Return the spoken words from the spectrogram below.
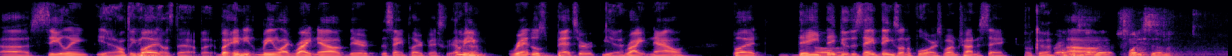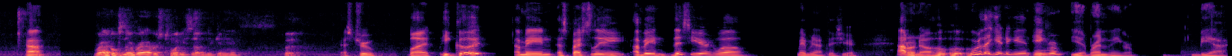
uh ceiling. Yeah, I don't think But- anybody does that, but But any, I mean, like right now, they're the same player basically. I mean, Randle's better Yeah. right now, but they they Uh, do the same things on the floor. Is what I'm trying to say. okay. Randle's Um, never averaged 27. Huh? Randle's never averaged 27 a game. But That's true. But he could. I mean, especially. I mean, this year. Well, maybe not this year. I don't know. Who who, who are they getting again? Ingram. Yeah, Brandon Ingram, Bi.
